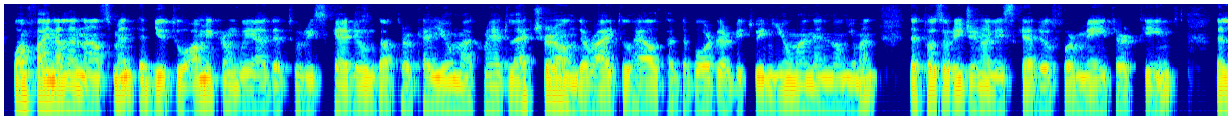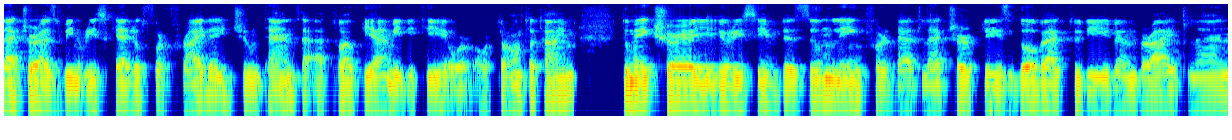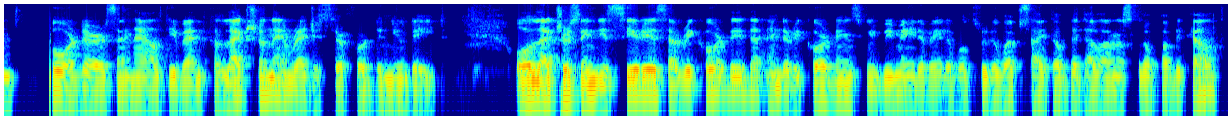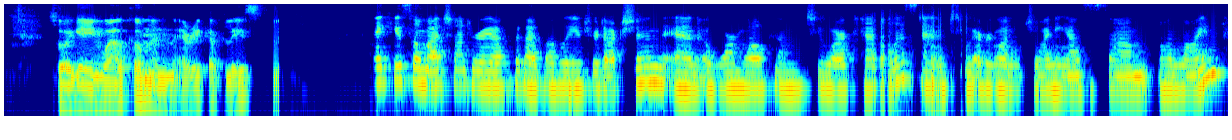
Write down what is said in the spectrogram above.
One final announcement, due to Omicron, we had to reschedule Dr. Kayum Ahmed lecture on the right to health at the border between human and non-human that was originally scheduled for May 13th. The lecture has been rescheduled for Friday, June 10th at 12 p.m. EDT or, or Toronto time. To make sure you receive the Zoom link for that lecture, please go back to the Eventbrite Land Borders and Health event collection and register for the new date. All lectures in this series are recorded and the recordings will be made available through the website of the Dalla Lana School of Public Health. So again, welcome and Erica, please. Thank you so much, Andrea, for that lovely introduction and a warm welcome to our panelists and to everyone joining us um, online.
